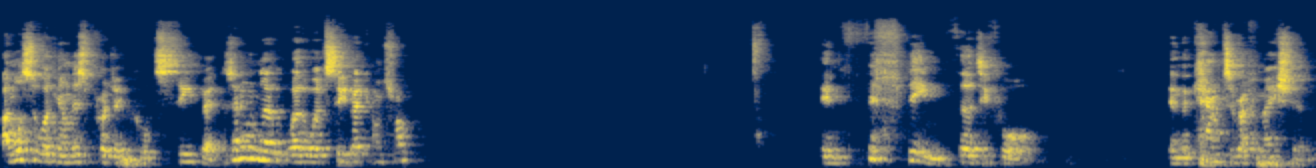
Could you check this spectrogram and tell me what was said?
I'm also working on this project called Seedbed. Does anyone know where the word seedbed comes from? in 1534, in the Counter Reformation,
